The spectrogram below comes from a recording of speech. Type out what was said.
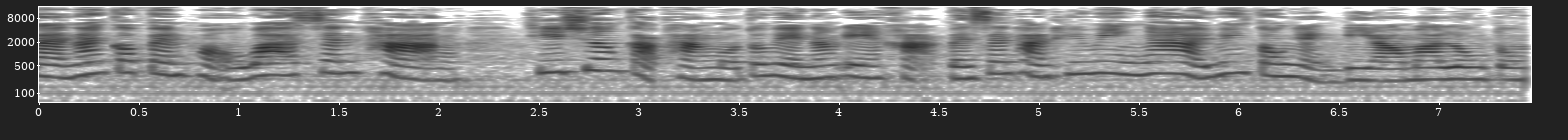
แต่นั่นก็เป็นเพราะว่าเส้นทางที่เชื่อมกับทางมอเตอร์เวย์นั่นเองค่ะ เป็นเส้นทางที่วิ่งง่ายวิ่งตรงอย่างเดียวมาลงตรง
